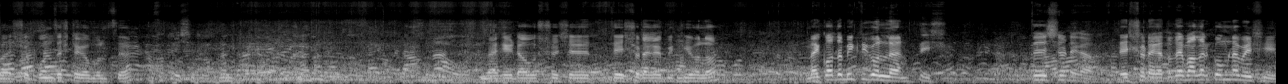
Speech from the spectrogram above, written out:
বাইশশো পঞ্চাশ টাকা বলছে। দেখে এটা অবশ্যই সে তেইশশো টাকায় বিক্রি হলো। ভাই, কত বিক্রি করলেন? তেইশশো। টাকা। তেইশশো টাকা। তাদের বাজার কম না বেশি?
